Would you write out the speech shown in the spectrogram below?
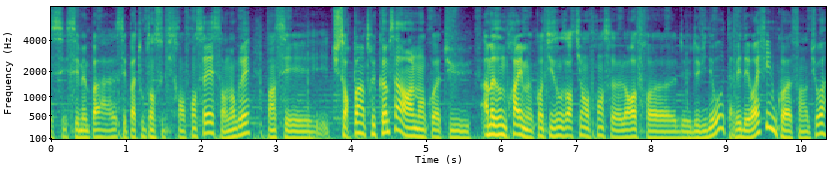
c'est même pas, c'est pas tout le temps sous-titré en français, c'est en anglais. Enfin, c'est, tu sors pas un truc comme ça normalement quoi. Tu, Amazon Prime, quand ils ont sorti en France leur offre de, de vidéos, t'avais des vrais films quoi. Enfin, tu vois,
